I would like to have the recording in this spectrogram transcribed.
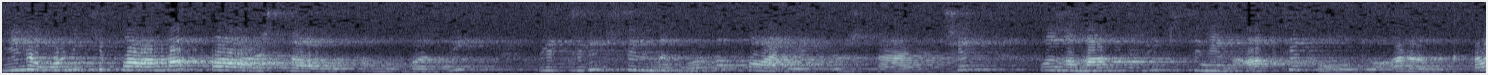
Yine 12 parmak bağırsağı ortamı bazik ve tripsin de burada faaliyet gösterdiği için o zaman tripsinin aktif olduğu aralıkta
